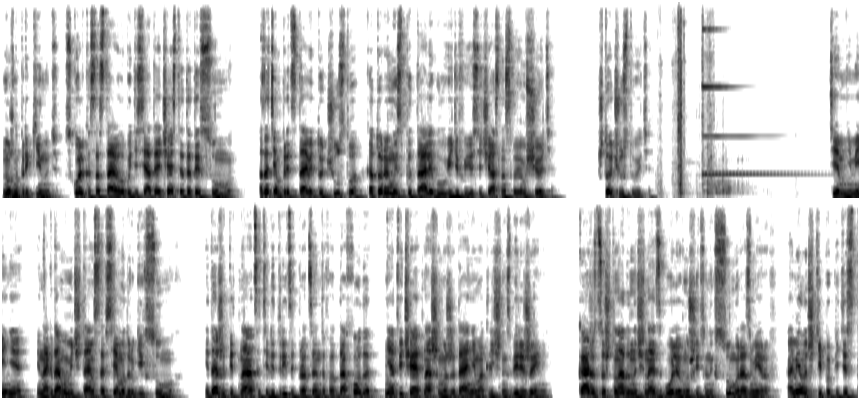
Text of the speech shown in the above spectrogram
Нужно прикинуть, сколько составила бы десятая часть от этой суммы, а затем представить то чувство, которое мы испытали бы, увидев ее сейчас на своем счете. Что чувствуете? Тем не менее, иногда мы мечтаем совсем о других суммах. И даже 15 или 30% от дохода не отвечает нашим ожиданиям от личных сбережений. Кажется, что надо начинать с более внушительных сумм и размеров, а мелочь типа 500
